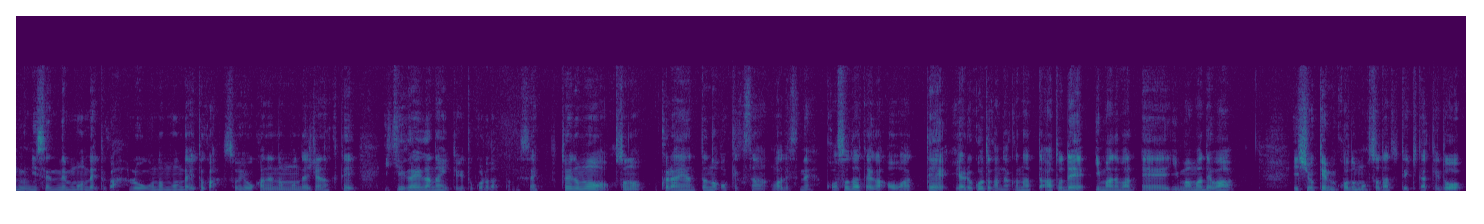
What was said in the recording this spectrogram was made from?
2000年問題とか老後の問題とかそういうお金の問題じゃなくて生きがいがないというところだったんですね。というのもそのクライアントのお客さんはですね子育てが終わってやることがなくなった後で今では、えー、今までは一生懸命子供を育ててきたけど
